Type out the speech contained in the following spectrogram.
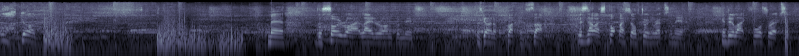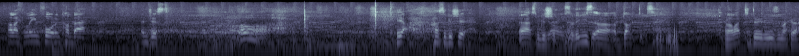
Oh god. Man, the so right later on from this is going to fucking suck. This is how I spot myself doing reps in here. I can do like force reps. I like lean forward and come back and just, oh. Yeah, that's some good shit. That's some good shit. So these are abductors. And I like to do these in like a,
